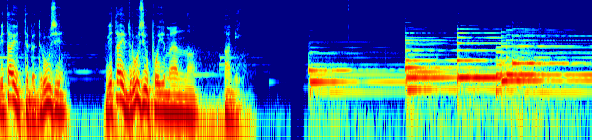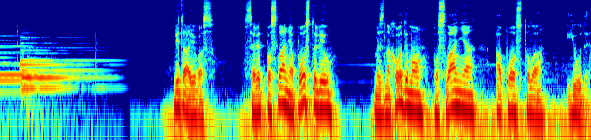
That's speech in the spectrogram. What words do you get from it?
вітають тебе друзі, вітай друзів поіменно. Амінь. Вітаю вас! Серед послань апостолів ми знаходимо послання апостола Юди.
